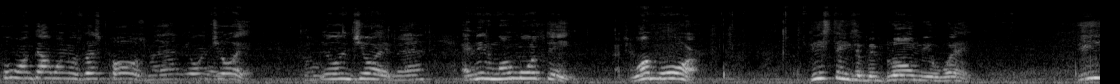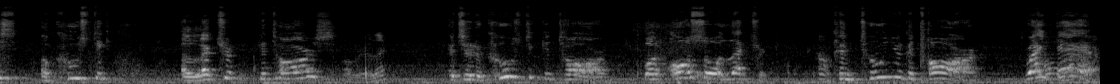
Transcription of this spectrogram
pull on down one of those Les Pauls, man. You'll enjoy it. You'll enjoy it, man. And then one more thing, one more. These things have been blowing me away. These acoustic electric guitars. Oh really? It's an acoustic guitar, but also electric. Huh. Can tune your guitar right Oh, wow. there.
